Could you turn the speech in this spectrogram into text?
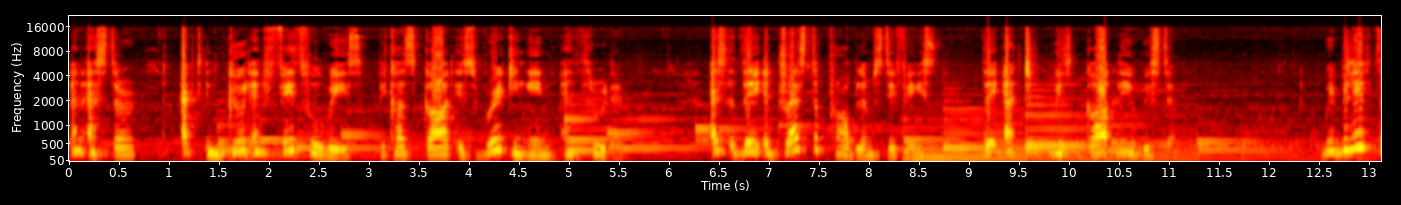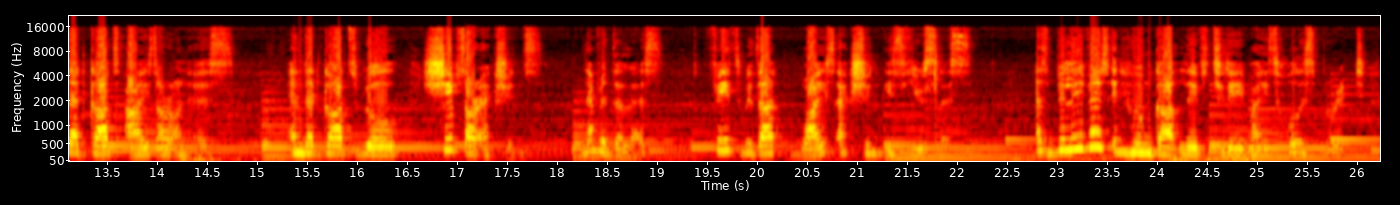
and Esther act in good and faithful ways because God is working in and through them. As they address the problems they face, they act with godly wisdom. We believe that God's eyes are on us and that God's will shapes our actions. Nevertheless, faith without wise action is useless. As believers in whom God lives today by His Holy Spirit,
